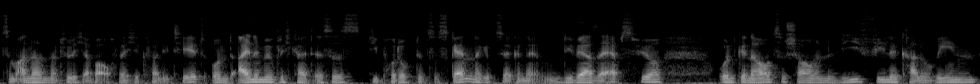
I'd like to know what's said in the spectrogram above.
zum anderen natürlich aber auch welche Qualität. Und eine Möglichkeit ist es, die Produkte zu scannen. Da gibt es ja diverse Apps für und genau zu schauen, wie viele Kalorien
